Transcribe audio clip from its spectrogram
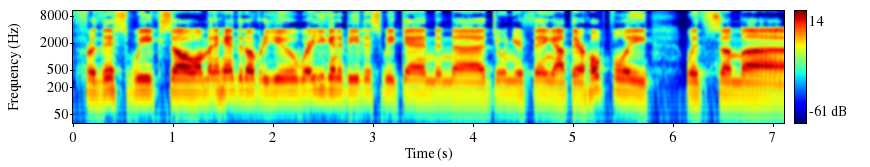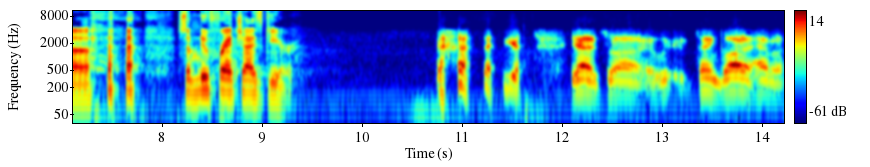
for this week. So I'm going to hand it over to you. Where are you going to be this weekend and uh, doing your thing out there? Hopefully with some uh, some new franchise gear. yeah, yeah. It's uh, thank God I have a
